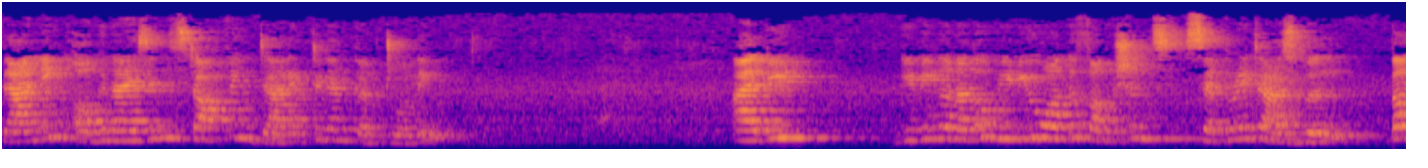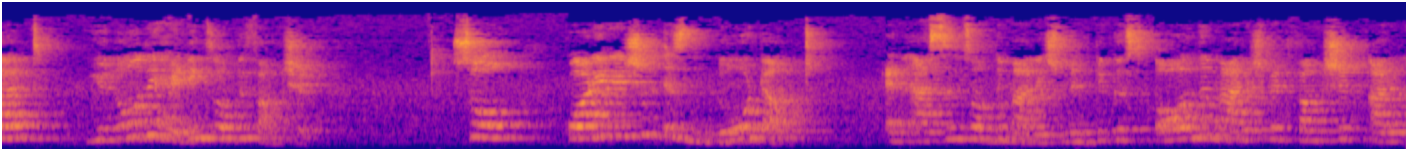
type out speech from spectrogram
Planning, organizing, staffing, directing and controlling. I'll be giving another video on the functions separate as well but you know the headings of the function. So coordination is no doubt an essence of the management because all the management functions are an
